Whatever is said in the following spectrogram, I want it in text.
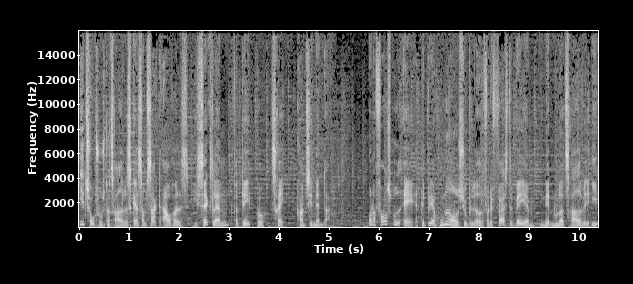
i 2030 skal som sagt afholdes i seks lande, fordelt på tre kontinenter. Under forskud af, at det bliver 100-års jubilæet for det første VM i 1930 i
